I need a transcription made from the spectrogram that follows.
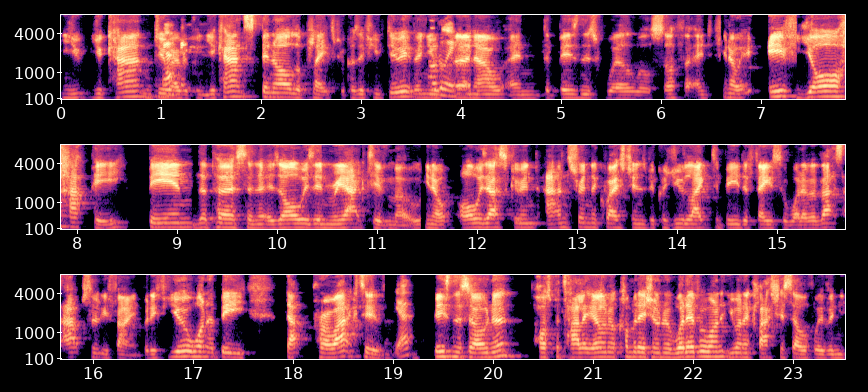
you you can't do yeah. everything. You can't spin all the plates because if you do it, then you totally. burn out, and the business will will suffer. And you know, if you're happy being the person that is always in reactive mode, you know, always asking, answering the questions because you like to be the face of whatever, that's absolutely fine. But if you want to be that proactive yeah. business owner, hospitality owner, accommodation owner, whatever one you want to class yourself with, and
